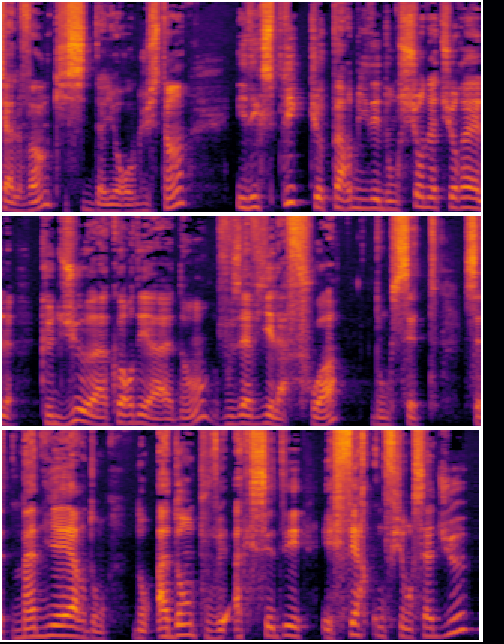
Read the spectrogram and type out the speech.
Calvin, qui cite d'ailleurs Augustin, il explique que parmi les dons surnaturels que Dieu a accordés à Adam, vous aviez la foi, donc cette, manière dont, Adam pouvait accéder et faire confiance à Dieu,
